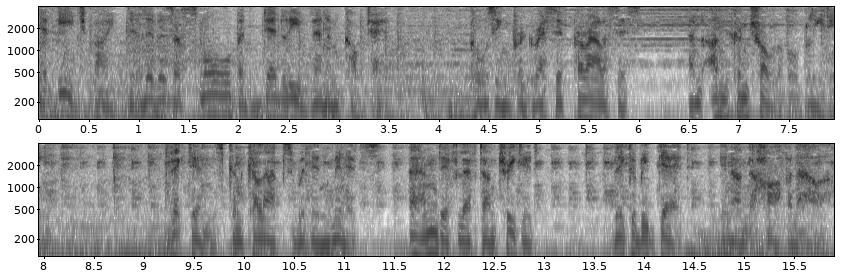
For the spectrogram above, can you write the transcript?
Yet each bite delivers a small but deadly venom cocktail, causing progressive paralysis and uncontrollable bleeding. Victims can collapse within minutes, and if left untreated, they could be dead in under half an hour.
